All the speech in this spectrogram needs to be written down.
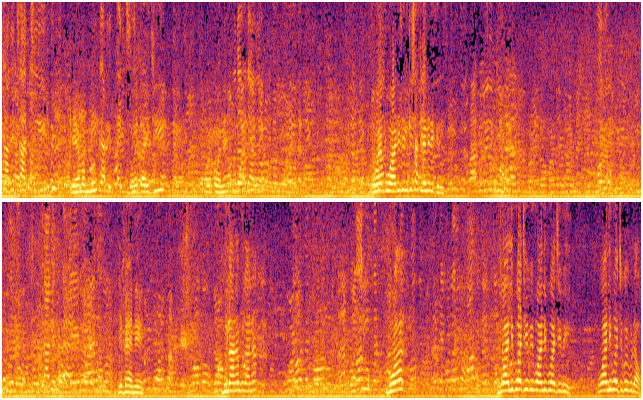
प्यारी चाची। ये है मम्मी प्यारी ताई वो है ताई जी। और कौन है? वो है बुआ जी जिनकी शक्लें नहीं दिख रही। ये बहनें। बुलाना बुलाना। बुआ? वाली बुआ जी भी, वाली बुआ जी भी। वाली बुआ जी को बुलाओ।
